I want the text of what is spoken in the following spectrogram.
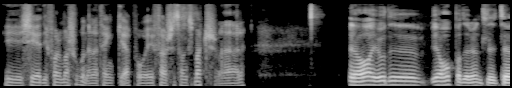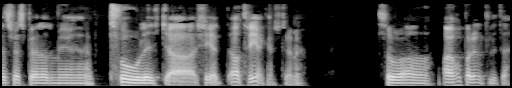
i kedjeformationerna tänker jag på i försäsongsmatcherna där. Ja, jo, det, jag hoppade runt lite. Jag tror jag spelade med två olika kedjor, ja tre kanske till och med. Så ja, jag hoppade runt lite.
